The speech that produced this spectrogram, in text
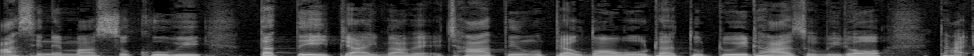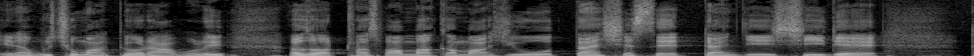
အာဆင်နယ်မှာစုခူးပြီးတက်သေးပြားကြီးပါပဲအခြားအသင်းကိုပျောက်သွားဖို့အတွက်သူတွေးထားဆိုပြီးတော့ဒါအင်တာဗျူးချို့မှာပြောတာပေါ့လေ။အဲဆိုတော့ transfer market မှာယူရိုတန်း80တန်ကြီးရှိတဲ့တ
